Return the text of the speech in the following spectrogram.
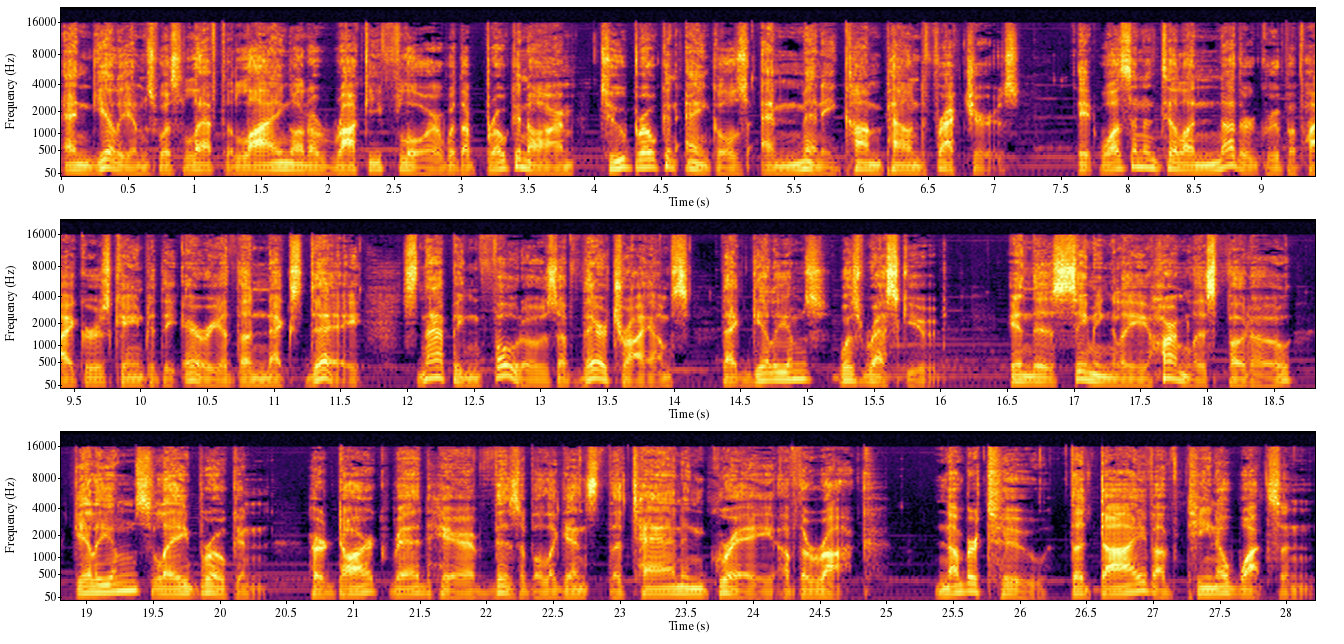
and Gilliams was left lying on a rocky floor with a broken arm, two broken ankles, and many compound fractures. It wasn't until another group of hikers came to the area the next day, snapping photos of their triumphs, that Gilliams was rescued. In this seemingly harmless photo, Gilliams lay broken, her dark red hair visible against the tan and gray of the rock. Number 2. The Dive of Tina Watson.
